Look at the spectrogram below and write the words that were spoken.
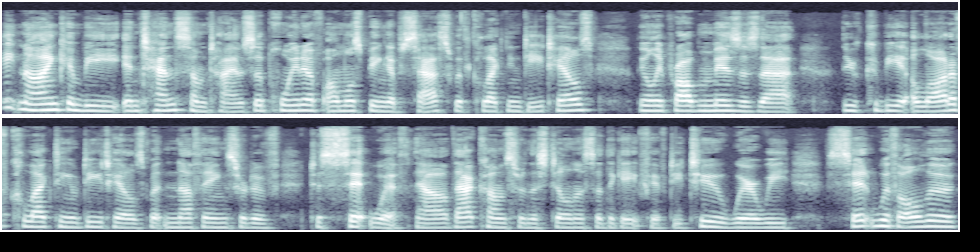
8 9 can be intense sometimes to the point of almost being obsessed with collecting details. The only problem is is that there could be a lot of collecting of details but nothing sort of to sit with. Now that comes from the stillness of the gate 52 where we sit with all the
